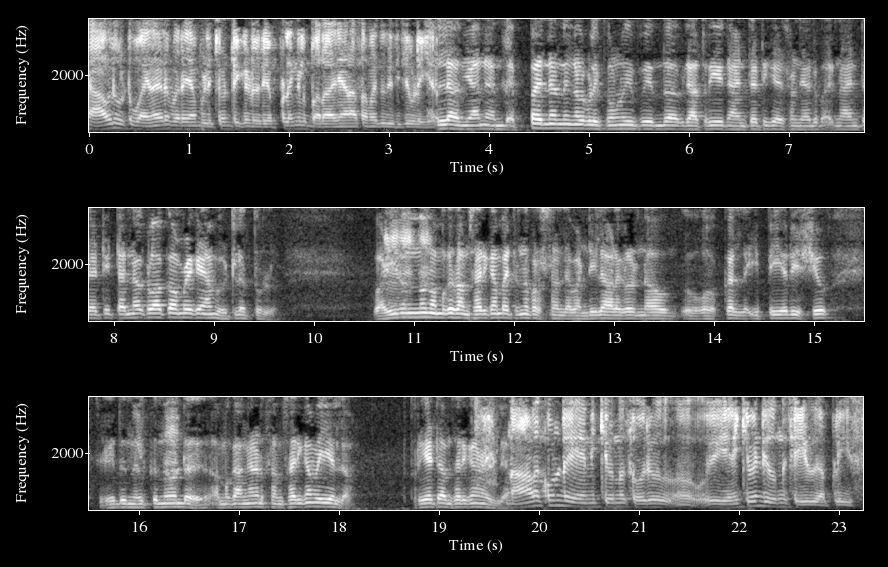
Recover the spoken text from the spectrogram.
രാവിലെ തൊട്ട് വൈകുന്നേരം വരെ ഞാൻ വിളിച്ചോണ്ടിരിക്കേണ്ടി വരും. എപ്പോഴെങ്കിലും പറ ഞാൻ ആ സമയത്ത് തിരിച്ചു വിളിക്കാം. അല്ല ഞാൻ എപ്പോൾ എന്നെ നിങ്ങൾ വിളിക്കണു? ഇപ്പോൾ എന്താ രാത്രി നയൻ തേർട്ടിക്ക് ശേഷം ഞാൻ നയൻ തേർട്ടി ടെൻ ഓ ക്ലോക്ക് ആകുമ്പോഴേക്കും ഞാൻ വീട്ടിലെത്തുള്ളൂ. വഴി നിന്നും നമുക്ക് സംസാരിക്കാൻ പറ്റുന്ന പ്രശ്നമല്ല. വണ്ടിയിൽ ആളുകളുണ്ടാവും ഒക്കെ ഇപ്പം ഈ ഒരു ഇഷ്യൂ ഇത് നിൽക്കുന്നതുകൊണ്ട് നമുക്ക് അങ്ങനെ സംസാരിക്കാൻ വയ്യല്ലോ. ഫ്രീ ആയിട്ട് സംസാരിക്കാൻ കഴിയില്ല. നാളെ കൊണ്ട് എനിക്ക് ഒന്ന് ഒരു എനിക്ക് വേണ്ടി ഒന്ന് ചെയ്തു പ്ലീസ്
